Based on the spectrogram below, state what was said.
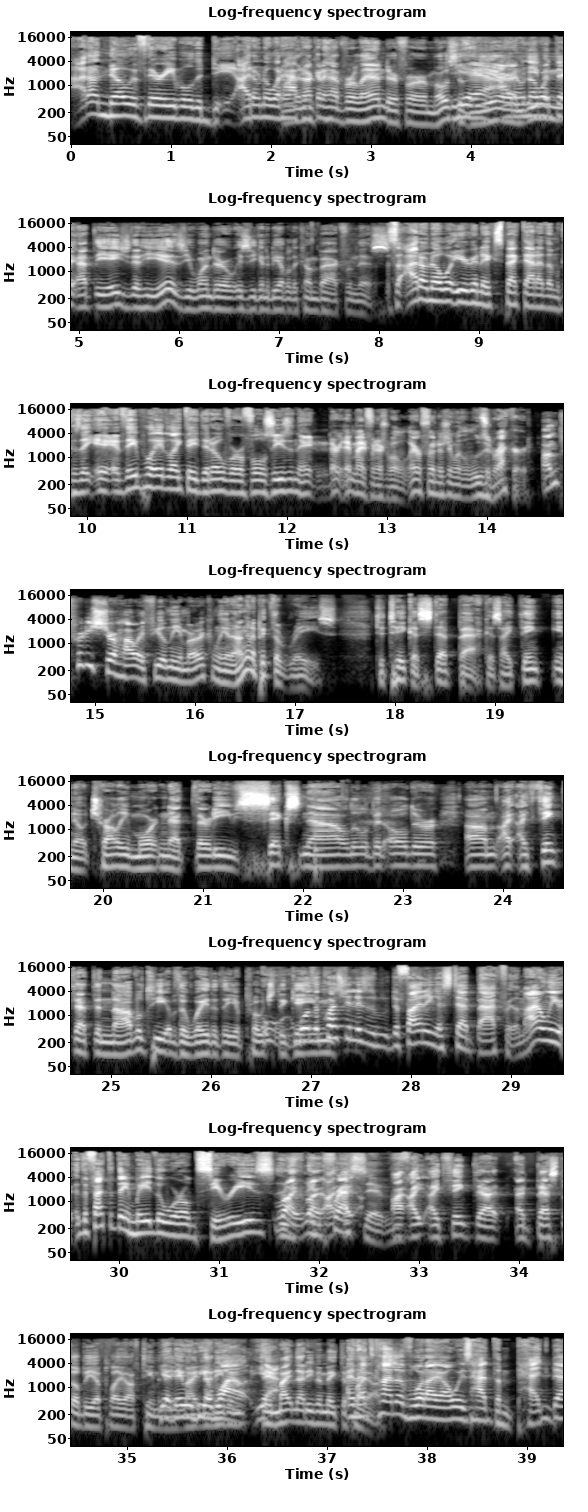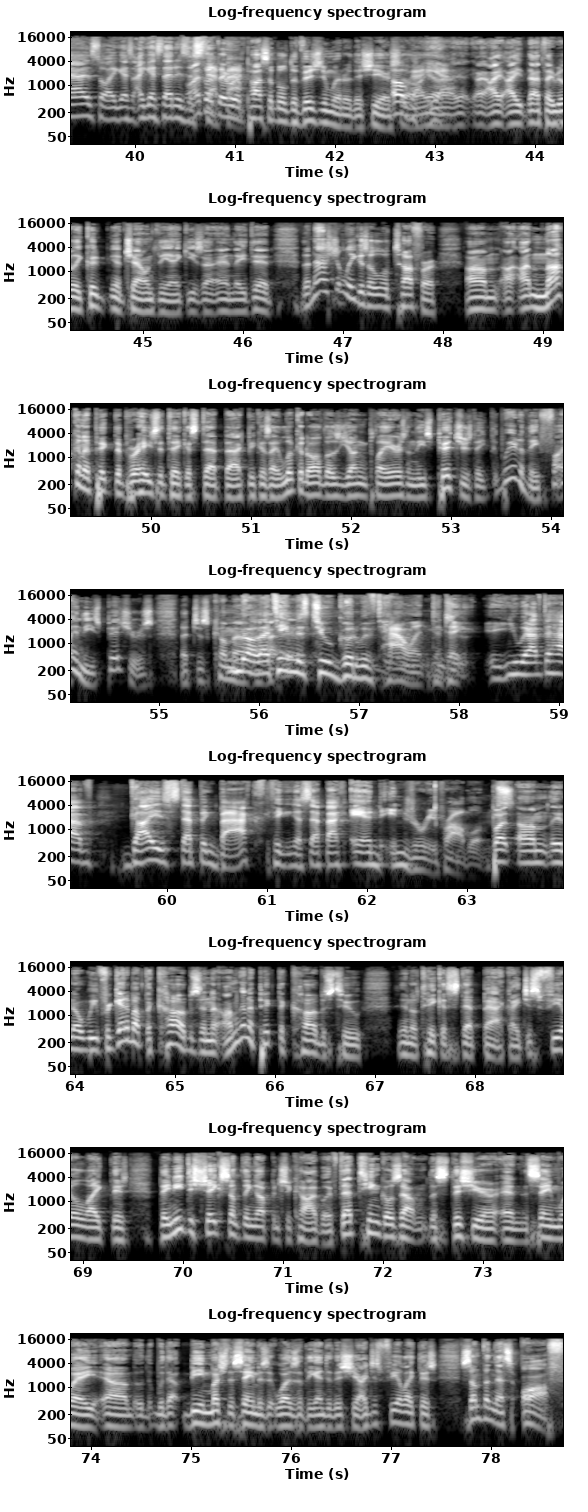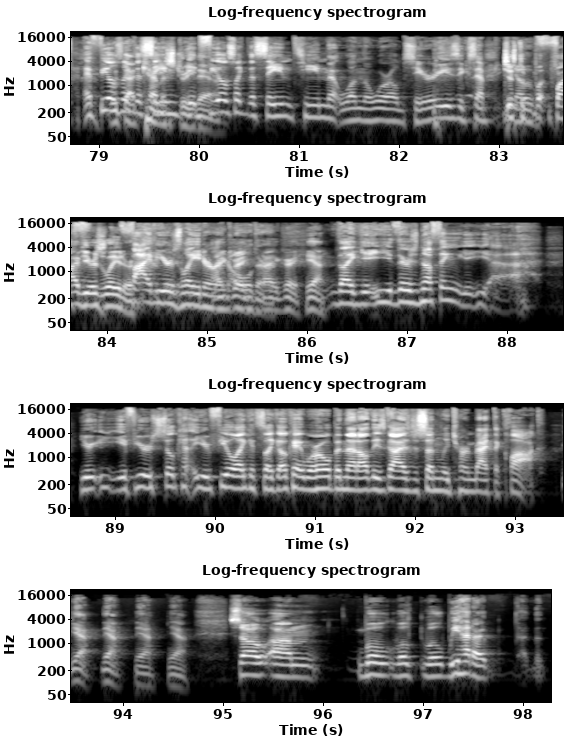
I don't know if they're able to do, I don't know what Well, they're not going to have Verlander for most of Yeah, the year, I don't and know even they're- at the age that he is, you wonder is he going to be able to come back from this? so I don't know what you're going to expect out of them because they, if they played like they did over a full season, they they might finish well. They're finishing with a losing record. I'm pretty sure how I feel in the American League, and I'm going to pick the Rays to take a step back because I think you know Charlie Morton at 36 now, a little bit older. Um, I, I think that the novelty of the way that they approach the game. Well, the question is defining a step back for them. I only the fact that they made the World Series, is Right, right. Impressive. I, I, I think that at best they'll be a playoff team. and Yeah, they would might be a while- Even, yeah. They might not even make the playoffs. and playoffs. that's kind of what I always had them pegged as. So I guess I guess that is a I thought they were a possible division winner this year. So Okay, yeah, I, I thought they really could you know, challenge the Yankees, uh, and they did. The National League is a little tougher. Um, I, I'm not going to pick the Braves to take a step back because I look at all those young players and these pitchers. They where do they find these pitchers that just come out? no, that I- team is too good with talent to take. You would have to have guys stepping back, taking a step back, and injury problems. But um, you know, we forget about the Cubs, and I'm going to pick the Cubs to you know take a step back. I just feel like there's they need to shake something up in Chicago. If that team goes out this this year and the same way, um, without being much the same as it was at the end of this year, I just feel like there's something that's off. it feels like that the same. chemistry It there. feels like the same team that won the World Series, except just you know, a- five years later. five years later I and agree, older. I agree, yeah. like you, there's nothing. Yeah, you're if you're still you feel like it's like okay, we're hoping that all these guys just suddenly turn back the clock. Yeah, yeah, yeah, yeah. So, um, we'll, we'll, we'll, we had a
